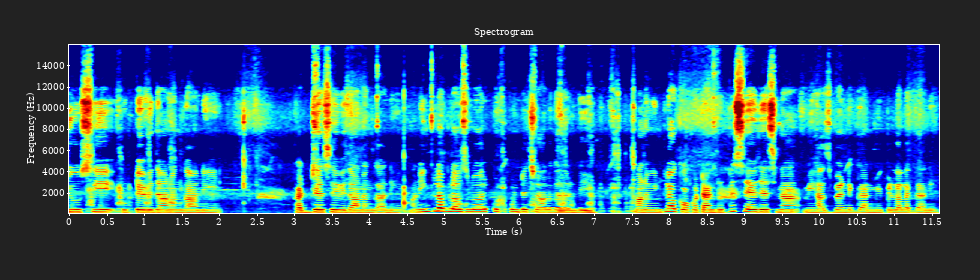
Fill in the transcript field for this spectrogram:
చూసి కుట్టే విధానం కానీ కట్ చేసే విధానం కానీ మన ఇంట్లో బ్లౌజుల వరకు కుట్టుకుంటే చాలు కదండి. మనం ఇంట్లో ఒక టెన్ రూపీస్ సేవ్ చేసిన మీ హస్బెండ్కి కానీ మీ పిల్లలకు కానీ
